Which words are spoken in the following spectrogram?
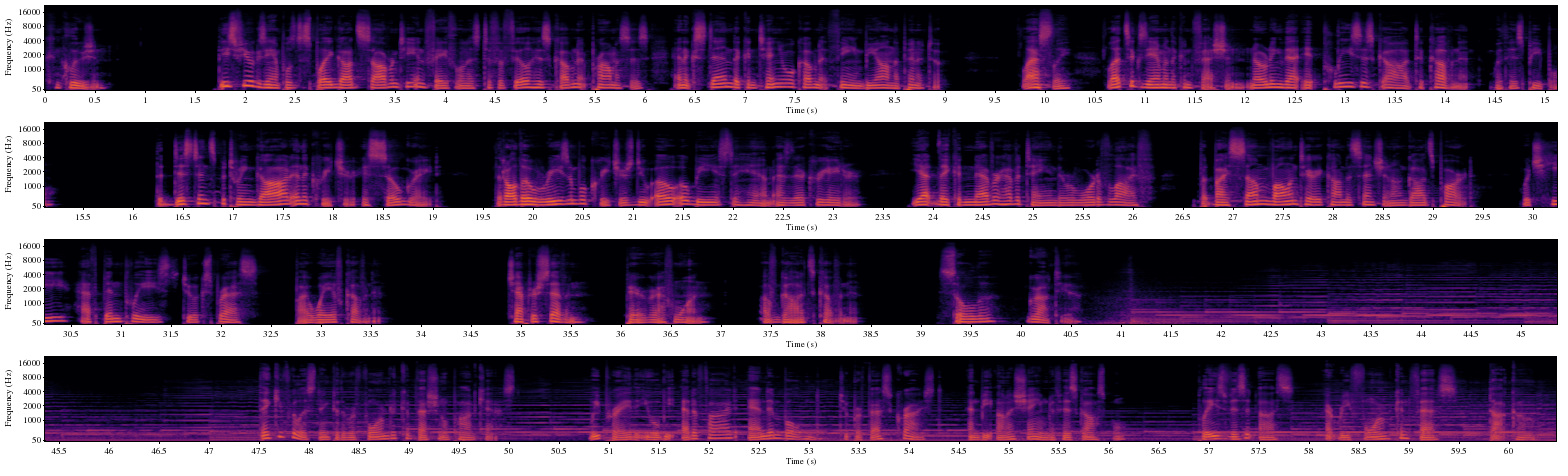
Conclusion these few examples display God's sovereignty and faithfulness to fulfill his covenant promises and extend the continual covenant theme beyond the Pentateuch. Lastly, let's examine the confession, noting that it pleases God to covenant with his people. The distance between God and the creature is so great that although reasonable creatures do owe obedience to him as their creator, yet they could never have attained the reward of life but by some voluntary condescension on God's part which he hath been pleased to express by way of covenant. Chapter 7, paragraph 1 of God's covenant. Sola Gratia. Thank you for listening to the Reformed and Confessional podcast. We pray that you will be edified and emboldened to profess Christ and be unashamed of his gospel. Please visit us at reformconfess.com facebook.com.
